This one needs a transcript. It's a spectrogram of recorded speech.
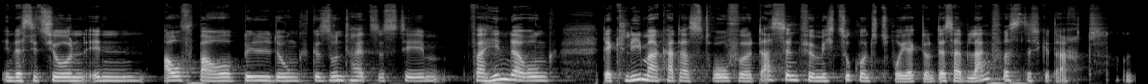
Investition in Aufbau, Bildung, Gesundheitssystem, Verhinderung der Klimakatastrophe. Das sind für mich Zukunftsprojekte und deshalb langfristig gedacht. Und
